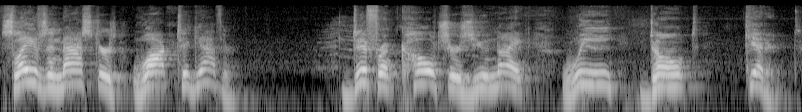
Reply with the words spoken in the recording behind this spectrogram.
slaves and masters walk together, different cultures unite. We don't get it.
